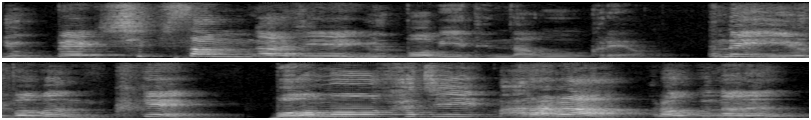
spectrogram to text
613가지의 율법이 된다고 그래요. 근데 이 율법은 크게 뭐뭐 하지 말아라 라고 끝나는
